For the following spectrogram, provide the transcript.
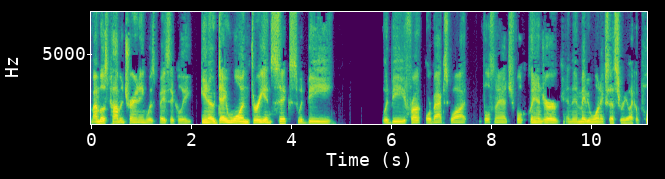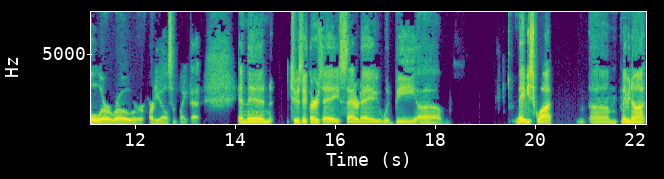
my most common training was basically you know day one, three, and six would be would be front or back squat full snatch, full clean and jerk, and then maybe one accessory like a pull or a row or RDL, something like that. And then Tuesday, Thursday, Saturday would be um, maybe squat, um, maybe not.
